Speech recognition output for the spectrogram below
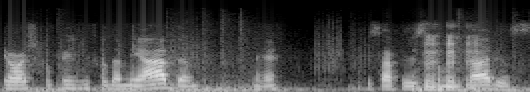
eu acho que eu perdi o fio da meada, né? Eu precisava fazer esses comentários.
